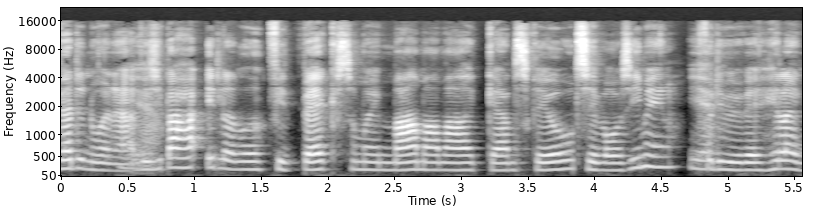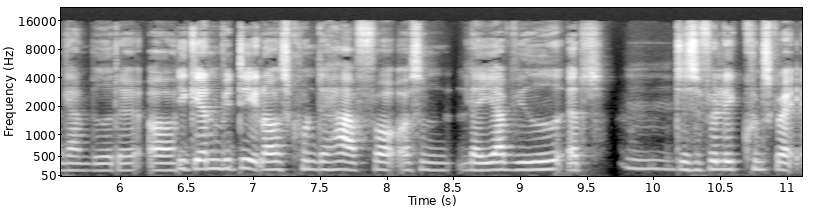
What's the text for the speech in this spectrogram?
hvad det nu end er. Ja. Hvis I bare har et eller andet feedback, så må I meget, meget, meget gerne skrive til vores e-mail, Ja. fordi vi vil heller ikke gerne vide det. Og igen, vi deler også kun det her for at sådan lade jer vide, at Mm. det selvfølgelig ikke kun skal være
